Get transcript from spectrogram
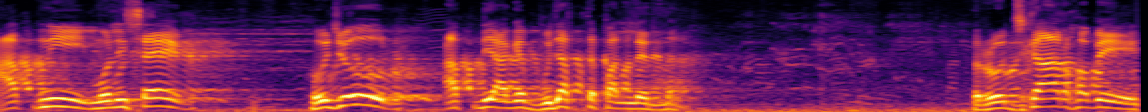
আপনি মলি সাহেব, হুজুর, আপনি আগে বুঝাতে পারলেন না। রোজগার হবে,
